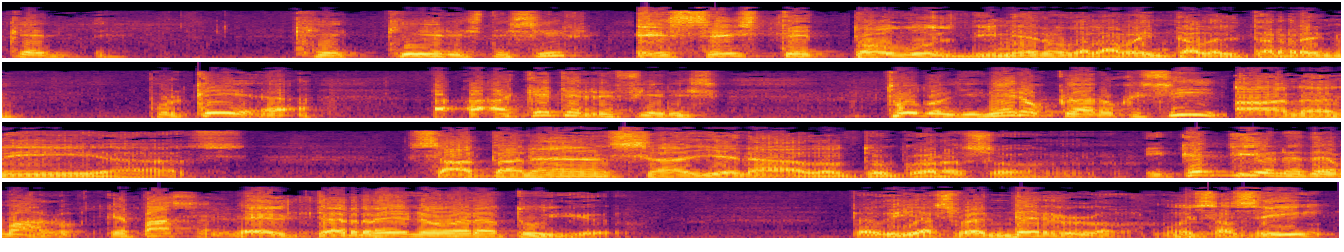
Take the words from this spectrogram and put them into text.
¿Qué, ¿Qué quieres decir? ¿Es este todo el dinero de la venta del terreno? ¿Por qué? ¿A, a, a qué te refieres? ¿Todo el dinero? Claro que sí. Ananías, Satanás ha llenado tu corazón. ¿Y qué tiene de malo? ¿Qué pasa? El terreno era tuyo. Podías venderlo, ¿no es así?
